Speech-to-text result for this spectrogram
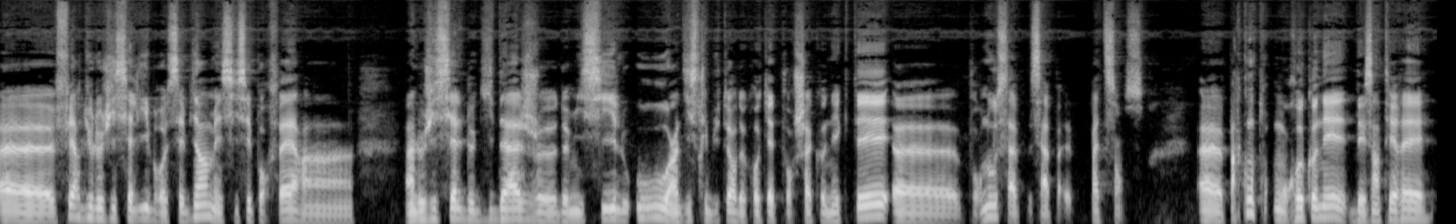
euh, faire du logiciel libre c'est bien, mais si c'est pour faire un, un logiciel de guidage de missiles ou un distributeur de croquettes pour chat connecté, euh, pour nous ça ça a pas de sens. par contre, on reconnaît des intérêts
